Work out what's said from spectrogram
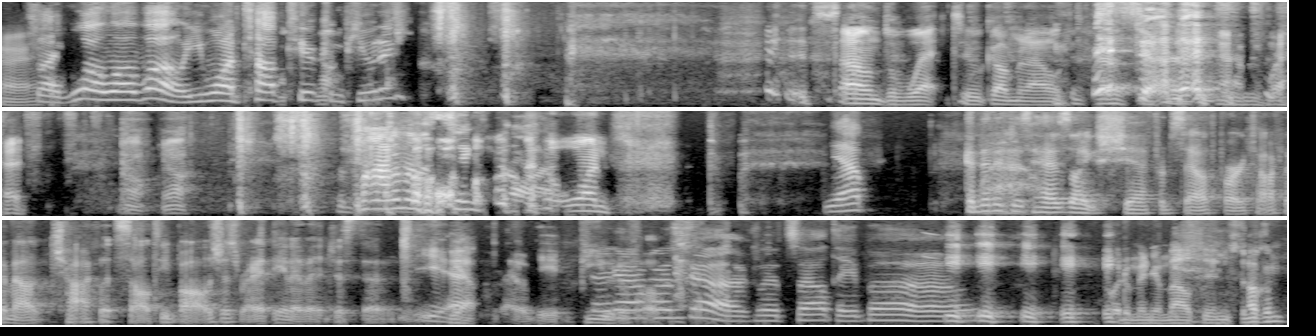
All right. It's like whoa, whoa, whoa! You want top tier computing? It sounds wet too coming out. It does. I'm wet. Oh yeah. The bottom of the sink. thought. One. Yep. And then it just has like Chef from South Park talking about chocolate salty balls just right at the end of it. Just the Yeah. that would be beautiful. chocolate salty ball. Put them in your mouth and suck them.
